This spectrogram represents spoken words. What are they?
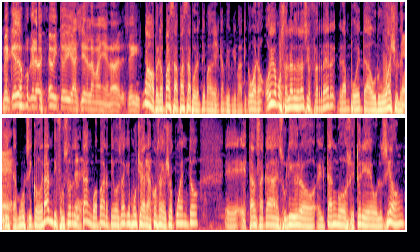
me quedó porque lo había visto hoy ayer en la mañana. Dale, seguí. No, pero pasa, pasa por el tema del cambio climático. Bueno, hoy vamos a hablar de Horacio Ferrer, gran poeta uruguayo, letrista, Eh. músico, gran difusor del Eh. tango, aparte. Vos sabés que muchas de las cosas que yo cuento eh, están sacadas de su libro El tango, su historia y evolución.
